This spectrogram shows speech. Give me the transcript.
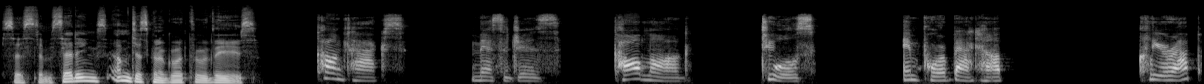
system settings. I'm just going to go through these. Contacts. Messages. Call log. Tools. Import backup. Clear app.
